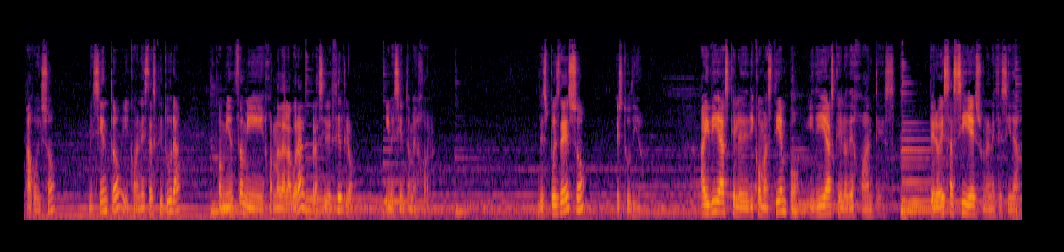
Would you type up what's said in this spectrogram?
hago eso. Me siento y con esta escritura comienzo mi jornada laboral, por así decirlo, y me siento mejor. Después de eso, estudio. Hay días que le dedico más tiempo y días que lo dejo antes, pero esa sí es una necesidad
